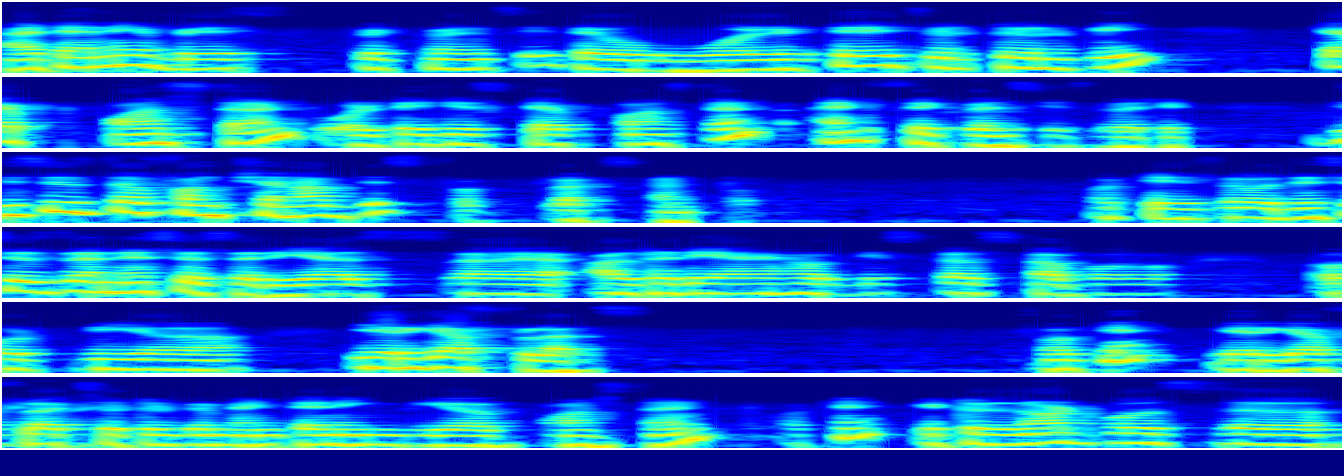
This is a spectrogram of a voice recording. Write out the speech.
At any base frequency the voltage it will be kept constant. Voltage is kept constant and frequency is varied this is the function of this flux control. Okay so this is the necessary. As uh, already i have discussed about, about the uh, air gap flux. Okay air gap flux it will be maintaining the uh, constant. Okay it will not goes uh,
